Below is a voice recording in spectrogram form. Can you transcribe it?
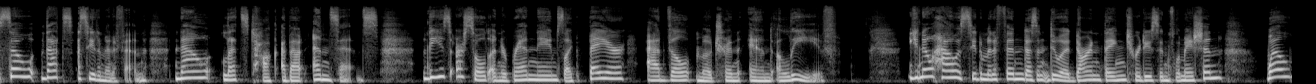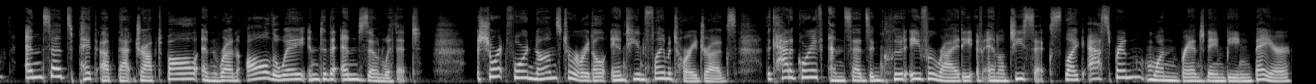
So that's acetaminophen. Now let's talk about NSAIDs. These are sold under brand names like Bayer, Advil, Motrin, and Aleve. You know how acetaminophen doesn't do a darn thing to reduce inflammation? Well, NSAIDs pick up that dropped ball and run all the way into the end zone with it. Short for nonsteroidal anti inflammatory drugs, the category of NSAIDs include a variety of analgesics like aspirin, one brand name being Bayer,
